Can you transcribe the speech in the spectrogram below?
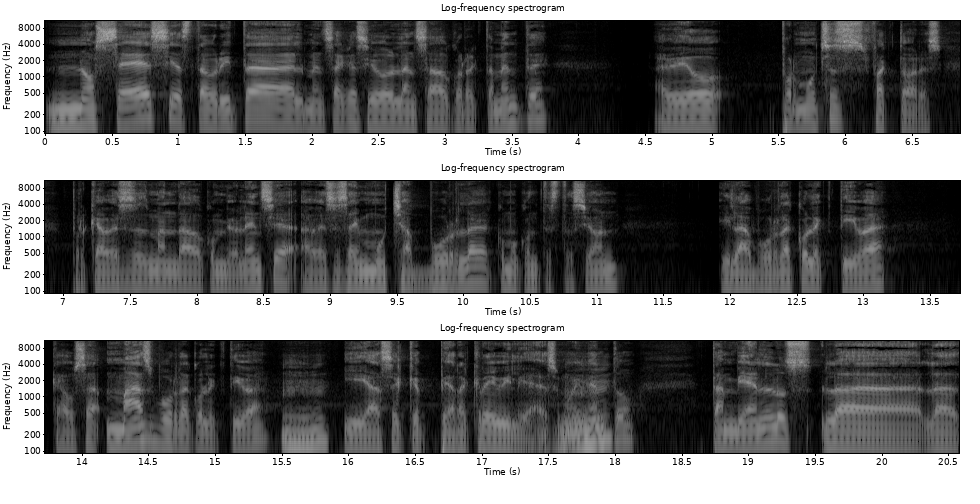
No sé si hasta ahorita el mensaje ha sido lanzado correctamente. Ha habido por muchos factores, porque a veces es mandado con violencia, a veces hay mucha burla como contestación y la burla colectiva causa más burla colectiva y hace que pierda credibilidad ese movimiento. También los, la, la,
